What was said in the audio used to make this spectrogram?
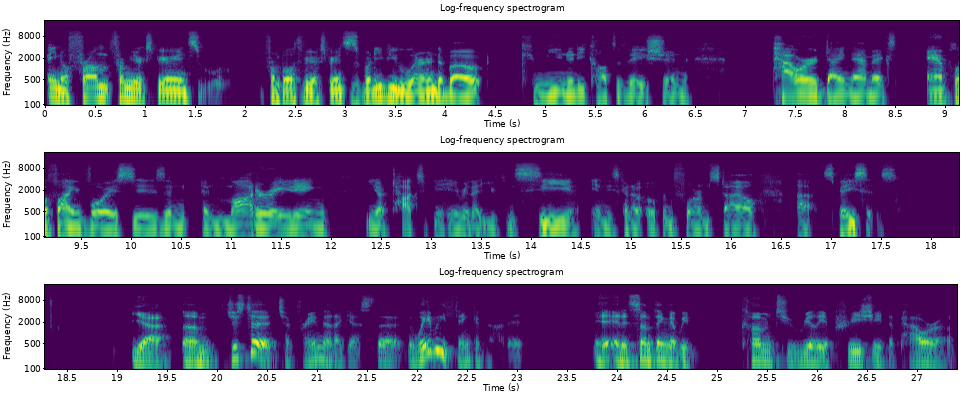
You know, from from your experience, from both of your experiences, what have you learned about community cultivation, power dynamics, amplifying voices and and moderating you know toxic behavior that you can see in these kind of open forum style uh, spaces. Yeah um, just to to frame that i guess the the way we think about it and it's something that we've come to really appreciate the power of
